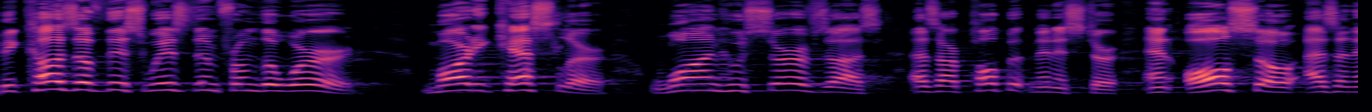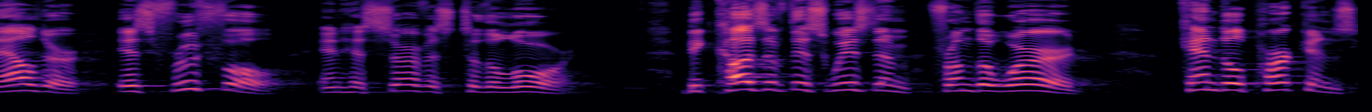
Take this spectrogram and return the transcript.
Because of this wisdom from the word, Marty Kessler, one who serves us as our pulpit minister and also as an elder, is fruitful in his service to the Lord. Because of this wisdom from the word, Kendall Perkins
